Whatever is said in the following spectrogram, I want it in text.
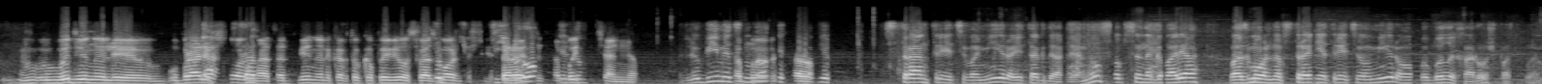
выдвинули, убрали да, в сторону, за... отодвинули, как только появилась возможность, и стараются забыть люб... о нем. Любимец многих, многих стран третьего мира и так далее. Ну, собственно говоря, возможно, в стране третьего мира он бы был и хорош, по-твоему.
